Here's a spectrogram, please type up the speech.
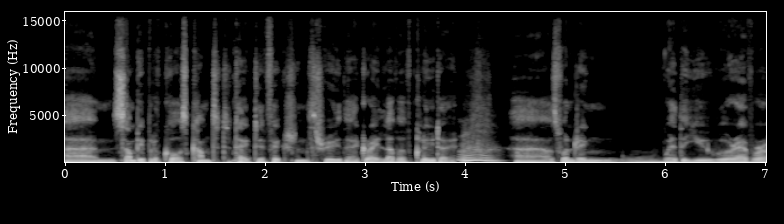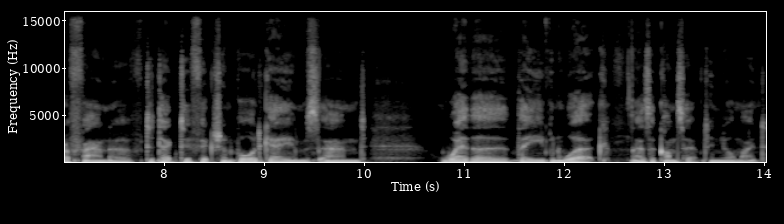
Um, some people, of course, come to detective fiction through their great love of Cluedo. Mm. Uh, I was wondering whether you were ever a fan of detective fiction board games and whether they even work as a concept in your mind.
